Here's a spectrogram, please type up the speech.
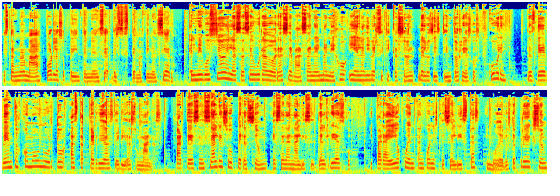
están normadas por la Superintendencia del Sistema Financiero. El negocio de las aseguradoras se basa en el manejo y en la diversificación de los distintos riesgos que cubren desde eventos como un hurto hasta pérdidas de vidas humanas. Parte esencial de su operación es el análisis del riesgo y para ello cuentan con especialistas y modelos de proyección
